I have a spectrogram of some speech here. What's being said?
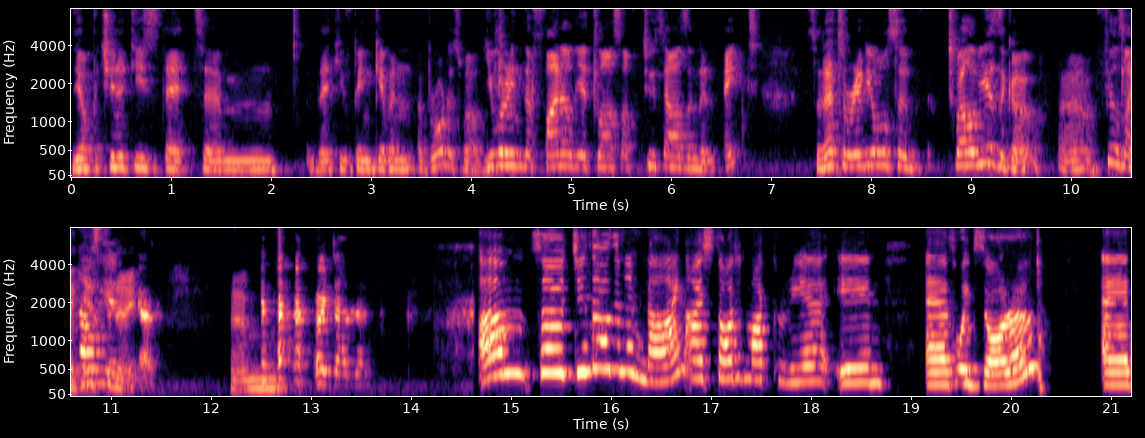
the opportunities that um, that you've been given abroad as well. You were in the final year class of 2008, so that's already also 12 years ago. Uh, feels like yesterday. Um, it doesn't. Um, so 2009, I started my career in uh, for Exxaro at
